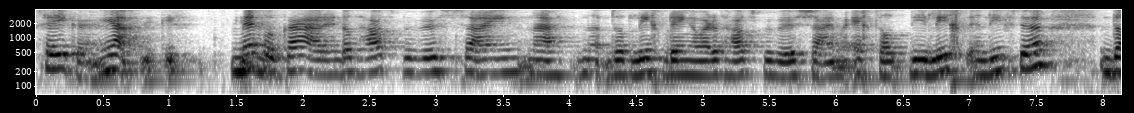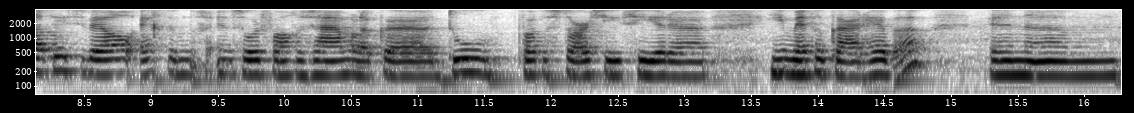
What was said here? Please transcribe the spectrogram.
Zeker, ja. ik, ik, met elkaar. En dat hartsbewustzijn, nou, dat licht brengen, maar dat hartsbewustzijn, maar echt dat, die licht en liefde, dat is wel echt een, een soort van gezamenlijk uh, doel wat de Starseeds hier, uh, hier met elkaar hebben. En um,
